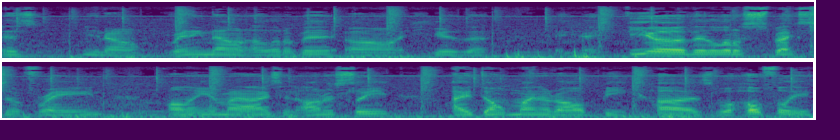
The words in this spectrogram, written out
it's you know raining down a little bit. Uh, I hear the, I feel the little specks of rain falling in my eyes, and honestly, I don't mind at all because, well, hopefully,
